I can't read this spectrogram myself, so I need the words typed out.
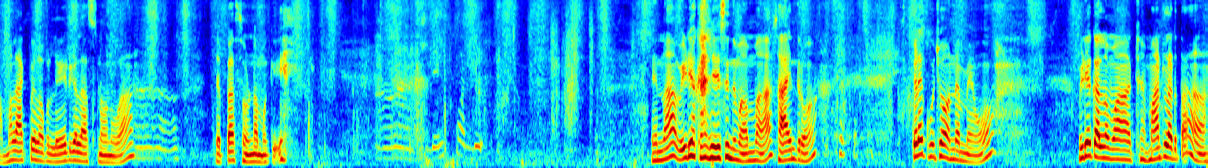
అమ్మ లేకపోయి లోపల లేట్గా లేస్తున్నావు నువ్వా? చెప్పేస్తుండ అమ్మకి. నిన్న వీడియో కాల్ చేసింది మా అమ్మ సాయంత్రం. ఇక్కడే కూర్చో ఉన్నాం మేము. వీడియో కాల్లో మా మాట్లాడుతా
